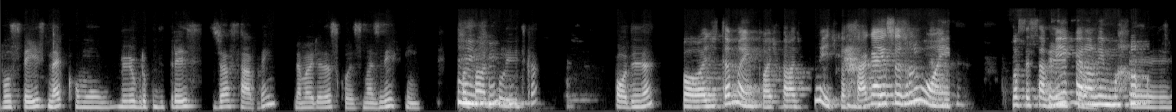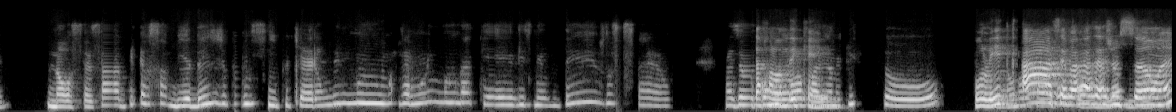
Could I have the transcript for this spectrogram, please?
Vocês, né, como meu grupo de três, já sabem da maioria das coisas, mas enfim. Pode falar de política? Pode, né? Pode também, pode falar de política. Traga aí seus limões. Você sabia que era um limão? É, nossa, eu sabia, eu sabia desde o princípio que era um limão, mas era um limão daqueles, meu Deus do céu. Mas eu, Tá falando de quem? que sou, Política? Ah, você vai fazer a né? junção, é?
